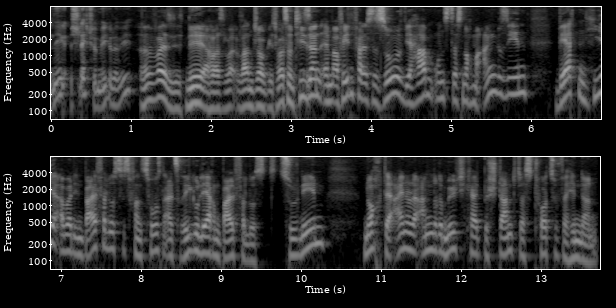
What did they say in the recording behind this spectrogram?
nee, schlecht für mich, oder wie? Äh, weiß ich nicht. Nee, aber es war, war ein Joke. Ich wollte es nur teasern. Ähm, auf jeden Fall ist es so, wir haben uns das nochmal angesehen, werten hier aber den Ballverlust des Franzosen als regulären Ballverlust zu nehmen. Noch der ein oder andere Möglichkeit bestand, das Tor zu verhindern.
